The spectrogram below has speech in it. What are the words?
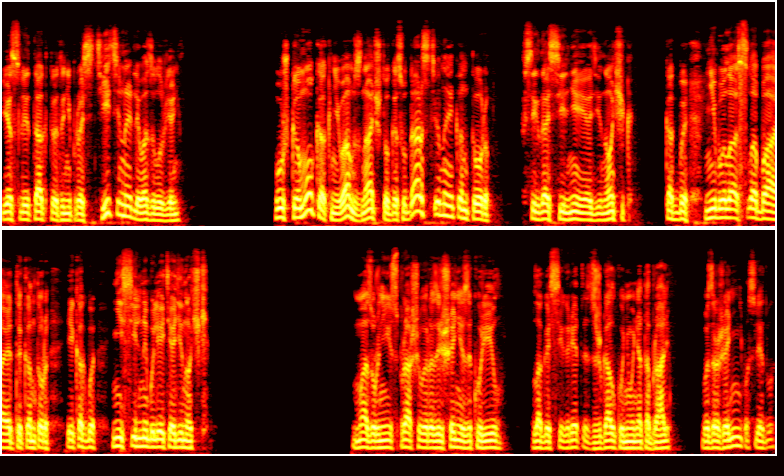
если так, то это непростительное для вас заблуждение. Уж кому, как не вам, знать, что государственная контора всегда сильнее одиночек, как бы ни была слаба эта контора, и как бы не сильны были эти одиночки. Мазур, не спрашивая разрешения, закурил, благо сигареты с зажигалку у него не отобрали. Возражений не последовало.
